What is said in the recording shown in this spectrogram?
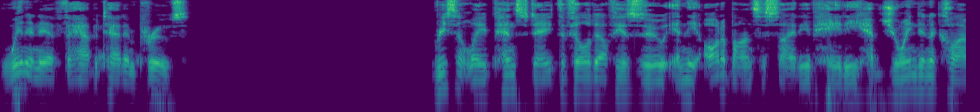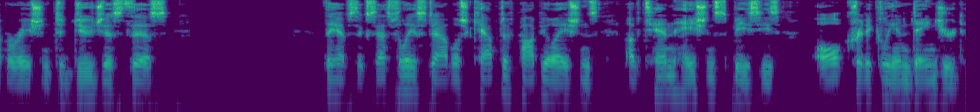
when and if the habitat improves. Recently, Penn State, the Philadelphia Zoo, and the Audubon Society of Haiti have joined in a collaboration to do just this. They have successfully established captive populations of 10 Haitian species, all critically endangered.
